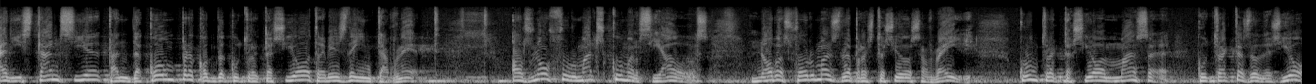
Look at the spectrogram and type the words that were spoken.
a distància tant de compra com de contractació a través d'internet, els nous formats comercials, noves formes de prestació de servei, contractació en massa, contractes d'adhesió.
